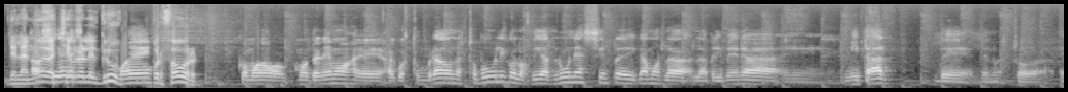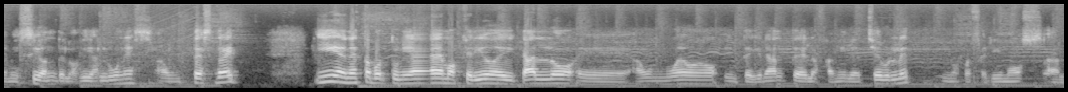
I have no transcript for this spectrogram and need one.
de la nueva Chevrolet Group, por favor. Como, como tenemos eh, acostumbrado nuestro público, los días lunes siempre dedicamos la, primera eh, mitad de, de nuestra emisión de los días lunes a un test drive y en esta oportunidad hemos querido dedicarlo eh, a un nuevo integrante de la familia Chevrolet. Nos referimos al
